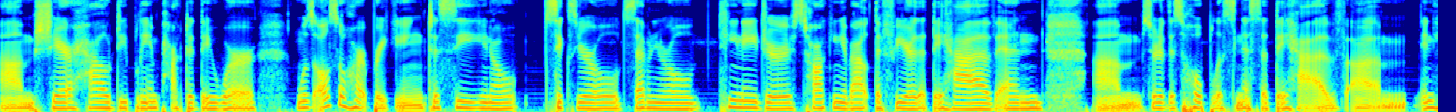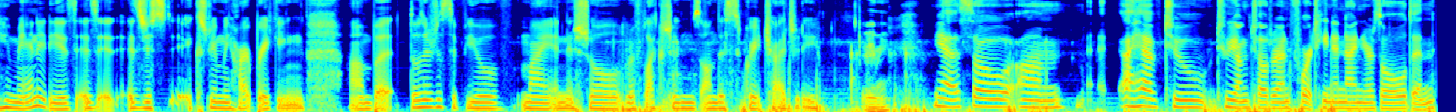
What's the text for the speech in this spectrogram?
um, share how deeply impacted they were was also heartbreaking to see, you know, six year old, seven year old teenagers talking about the fear that they have and um, sort of this hopelessness that they have um, in humanity is, is, is just extremely heartbreaking. Um, but those are just a few of my initial reflections on this great tragedy. Amy? Yeah, so um, I have two two young children, 14 and 9 years old, and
